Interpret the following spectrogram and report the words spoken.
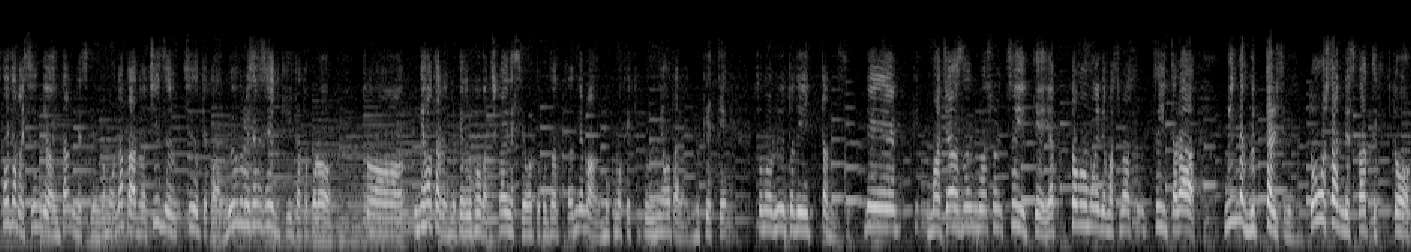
埼玉に住んではいたんですけれども、なんかあの地図、地図っていうか、Google 先生に聞いたところ、その海ほたる抜ける方が近いですよってことだったんで、まあ、僕も結局海ほたるを抜けて、そのルートで行ったんです。で、待ち合わせの場所に着いて、やっとの思いで待ち合わせに着いたら、みんなぐったりしてるんですよ。どうしたんですかって聞くと、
